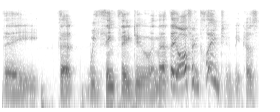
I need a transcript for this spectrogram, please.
they that we think they do and that they often claim to because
